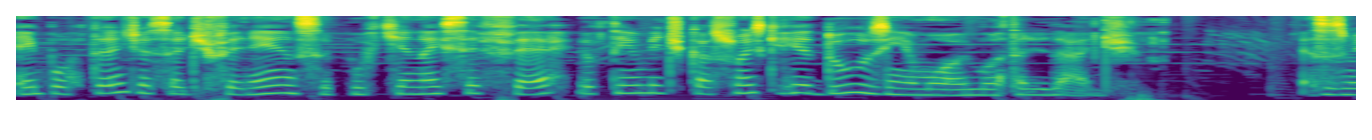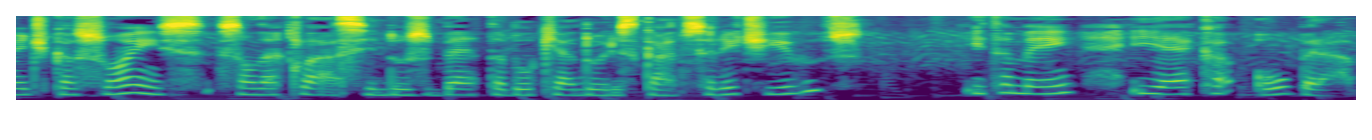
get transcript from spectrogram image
É importante essa diferença porque na ICFER eu tenho medicações que reduzem a mortalidade. Essas medicações são da classe dos beta-bloqueadores cardioseletivos e também IECA ou BRA.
